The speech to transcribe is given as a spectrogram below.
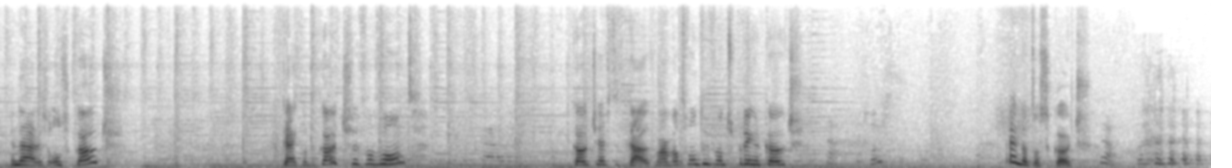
En daar is onze coach. Kijk wat de coach ervan vond. Coach heeft het koud. Maar wat vond u van het springen, coach? Ja, goed. En dat was de coach. Ja.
